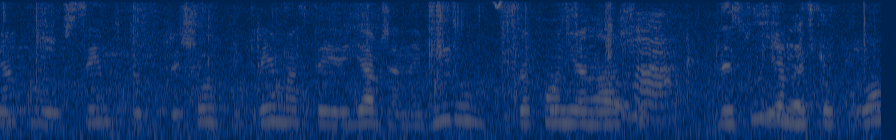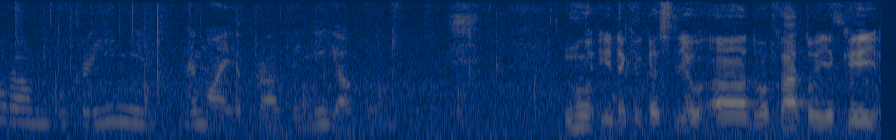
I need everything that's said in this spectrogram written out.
Дякую всім, хто прийшов підтримати. Я вже не вірю в законі наші. Не суддям, не прокурорам в Україні немає правди ніякої. Ну і декілька слів адвокату, який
